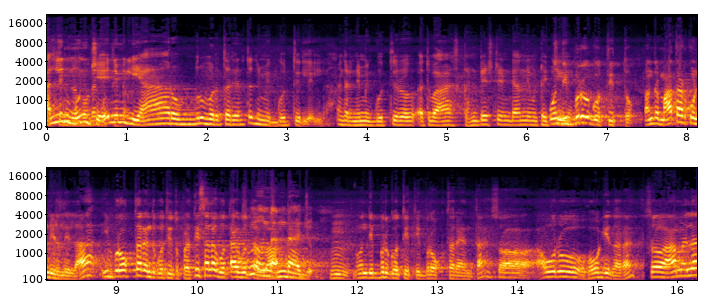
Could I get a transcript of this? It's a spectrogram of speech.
ಅಲ್ಲಿಗೆ ಮುಂಚೆ ನಿಮಗೆ ಯಾರೊಬ್ರು ಬರ್ತಾರೆ ಅಂತ ನಿಮಗೆ ಗೊತ್ತಿರಲಿಲ್ಲ. ಅಂದ್ರೆ ನಿಮಗೆ ಗೊತ್ತಿರೋ ಅಥವಾ ಆ ಕಂಟೆಸ್ಟೆಂಟ್ ನಿಮ್ಗೆ ಟಚ್ ಒಂದಿಬ್ರು ಗೊತ್ತಿತ್ತು. ಅಂದ್ರೆ ಮಾತಾಡ್ಕೊಂಡಿರ್ಲಿಲ್ಲ. ಇಬ್ರು ಹೋಗ್ತಾರೆ ಅಂತ ಗೊತ್ತಿತ್ತು. ಪ್ರತಿ ಸಲ ಗೊತ್ತಾಗುತ್ತೆ ಒಂದು ಅಂದಾಜು. ಹ್ಮ್ ಒಂದಿಬ್ರು ಗೊತ್ತಿತ್ತು ಇಬ್ರು ಹೋಗ್ತಾರೆ ಅಂತ. ಸೊ ಅವರು ಹೋಗಿದ್ದಾರೆ ಸೊ ಆಮೇಲೆ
